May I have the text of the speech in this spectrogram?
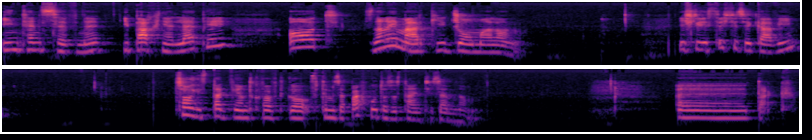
intensywny i pachnie lepiej od znanej marki Joe Malone. Jeśli jesteście ciekawi, co jest tak wyjątkowego w tym zapachu, to zostańcie ze mną. E, tak.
